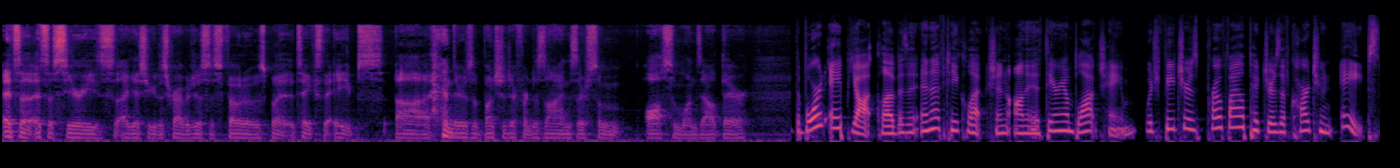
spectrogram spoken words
it's a it's a series. I guess you could describe it just as photos, but it takes the apes, uh, and there's a bunch of different designs. There's some awesome ones out there. The Bored Ape Yacht Club is an NFT collection on the Ethereum blockchain, which features profile pictures of cartoon apes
